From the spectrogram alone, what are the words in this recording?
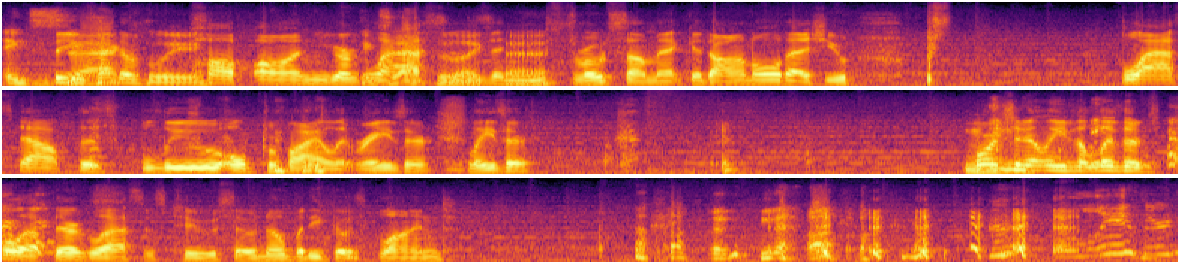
Exactly. So you kind of pop on your glasses Exactly like and you throw some at Godonald as you blast out this blue ultraviolet razor laser. Mhm. Fortunately, the lizards pull out their glasses too, so nobody goes blind. no. The lizard,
